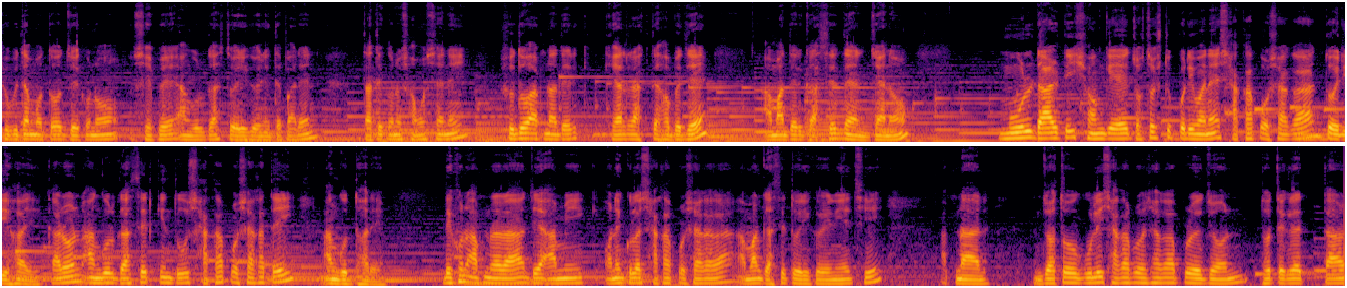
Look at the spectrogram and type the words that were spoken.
সুবিধা মতো যে কোনো শেপে আঙ্গুর গাছ তৈরি করে নিতে পারেন, তাতে কোনো সমস্যা নেই। শুধু আপনাদের খেয়াল রাখতে হবে যে, আমাদের গাছে যেন মূল ডালটির সঙ্গে যথেষ্ট পরিমাণে শাখা পোশাকা তৈরি হয়, কারণ আঙ্গুর গাছের কিন্তু শাখা পোশাকাতেই আঙ্গুর ধরে। দেখুন, আপনারা যে আমি অনেকগুলো শাখা প্রশাখা আমার গাছে তৈরি করে নিয়েছি, আপনার যতগুলি শাখা প্রশাখা প্রয়োজন ধরতে গেলে তার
